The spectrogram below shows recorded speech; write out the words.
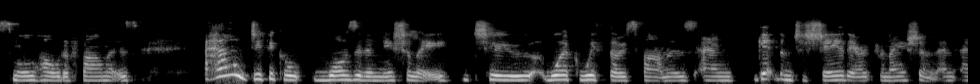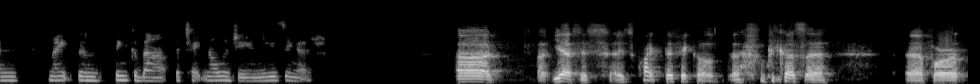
smallholder farmers. How difficult was it initially to work with those farmers and get them to share their information and, and make them think about the technology and using it? Uh, uh, yes, it's it's quite difficult uh, because uh, uh, for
